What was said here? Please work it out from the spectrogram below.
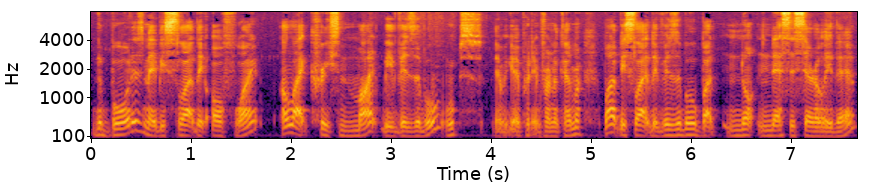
The borders may be slightly off-white. A light crease might be visible. Oops, there we go, put it in front of camera. Might be slightly visible, but not necessarily there.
